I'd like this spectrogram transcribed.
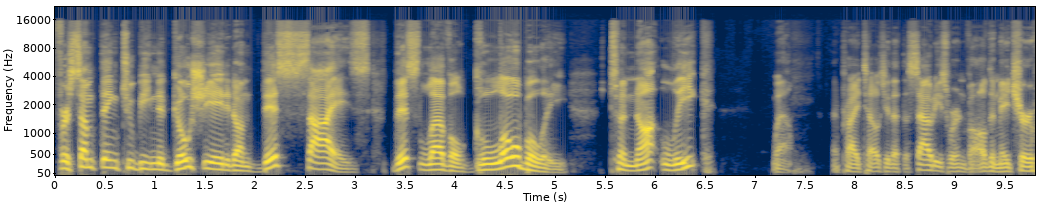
for something to be negotiated on this size this level globally to not leak that probably tells you that the saudis were involved and made sure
